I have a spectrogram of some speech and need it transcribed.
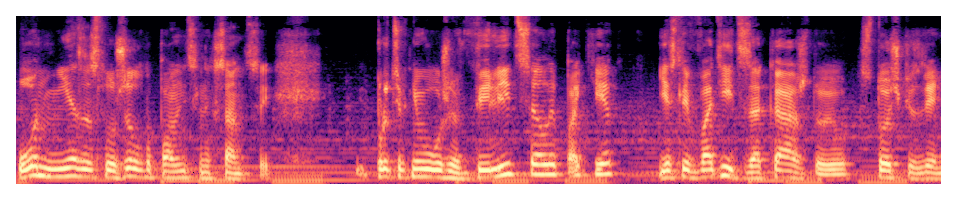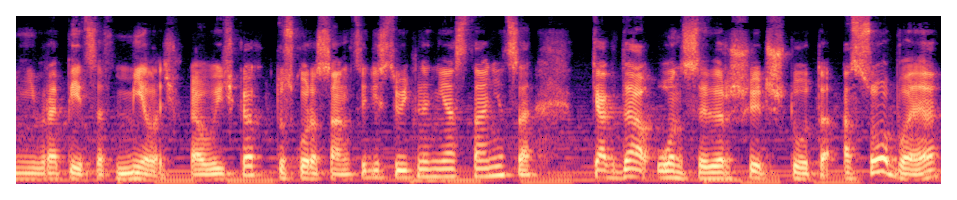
он не заслужил дополнительных санкций. Против него уже ввели целый пакет, если вводить за каждую, с точки зрения европейцев, мелочь в кавычках, то скоро санкций действительно не останется. Когда он совершит что-то особое,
